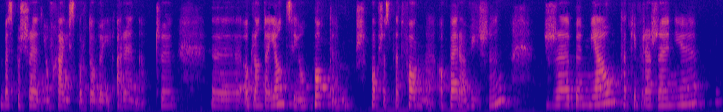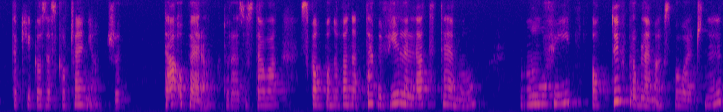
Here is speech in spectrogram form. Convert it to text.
bezpośrednio w hali sportowej Arena, czy oglądający ją potem poprzez platformę Opera Vision, żeby miał takie wrażenie takiego zaskoczenia, że ta opera, która została skomponowana tak wiele lat temu, mówi o tych problemach społecznych,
